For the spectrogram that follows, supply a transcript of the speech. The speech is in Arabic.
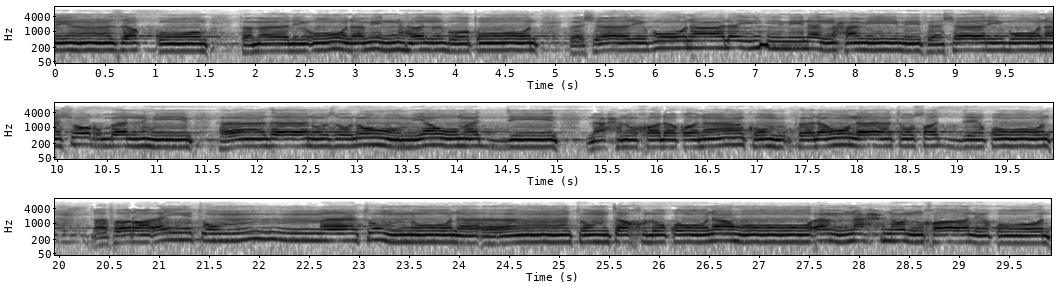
من زقوم فمالئون منها البطون فشاربون عليه من الحميم فشاربون شرب الهيم هذا نزلهم يوم الدين نحن خلقناكم فلولا تصدقون أفرأيتم ما تمنون أأنتم تخلقونه أم نحن الخالقون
